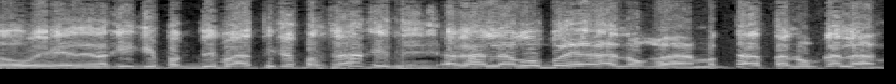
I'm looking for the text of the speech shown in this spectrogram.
Oh, eh, nakikipagdebate ka pa sa akin eh. Akala ko ba eh, ano ka, magtatanong ka lang.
